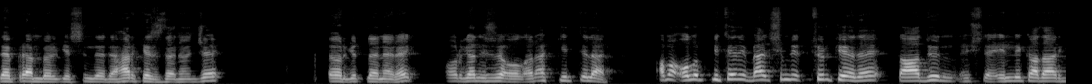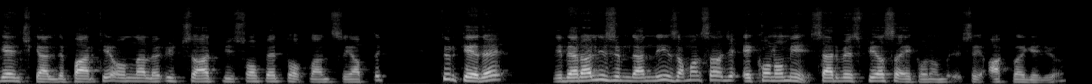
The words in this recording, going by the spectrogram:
Deprem bölgesinde de herkesten önce örgütlenerek, organize olarak gittiler. Ama olup biteri ben şimdi Türkiye'de daha dün işte 50 kadar genç geldi partiye. Onlarla 3 saat bir sohbet toplantısı yaptık. Türkiye'de liberalizm dendiği zaman sadece ekonomi, serbest piyasa ekonomisi akla geliyor.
